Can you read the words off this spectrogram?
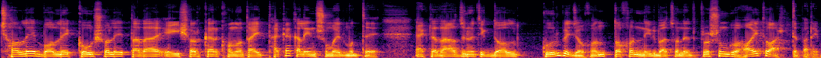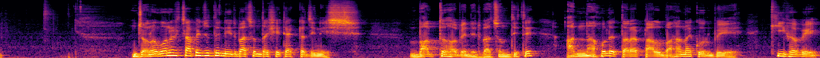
ছলে বলে কৌশলে তারা এই সরকার ক্ষমতায় থাকাকালীন সময়ের মধ্যে একটা রাজনৈতিক দল করবে যখন, তখন নির্বাচনের প্রসঙ্গ হয়তো আসতে পারে। জনগণের চাপে যদি নির্বাচন দেয়, সেটা একটা জিনিস। বাধ্য হবে নির্বাচন দিতে, আর না হলে তারা টাল বাহানা করবে। কীভাবে,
